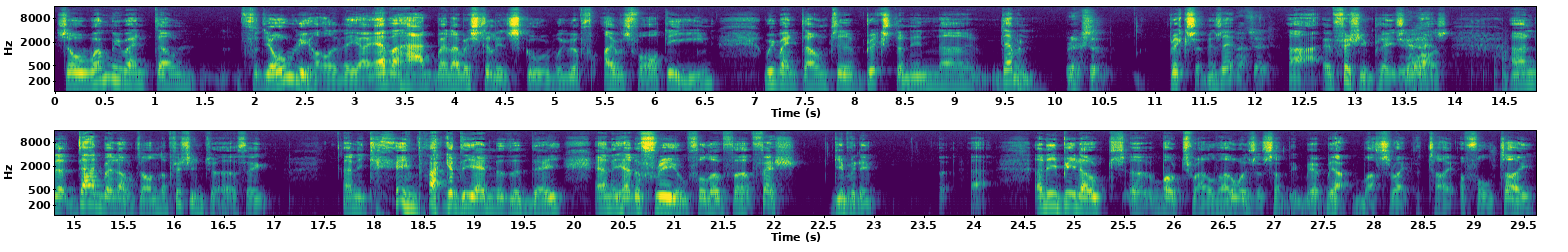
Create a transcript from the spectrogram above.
so when we went down for the only holiday I ever had when I was still in school, we were I was fourteen. We went down to Brixton in uh, Devon. Brixham. Brixham, is it? That's it. Ah, a fishing place it was. And uh, Dad went out on the fishing uh, thing. And he came back at the end of the day and he had a reel full of uh, fish given him. Uh, and he'd been out uh, about 12 hours or something. Yeah, Yeah, that's right, a, tide, a full tide.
